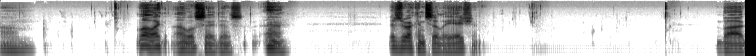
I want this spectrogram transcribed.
Um, Well, I, I will say this: there's reconciliation, but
